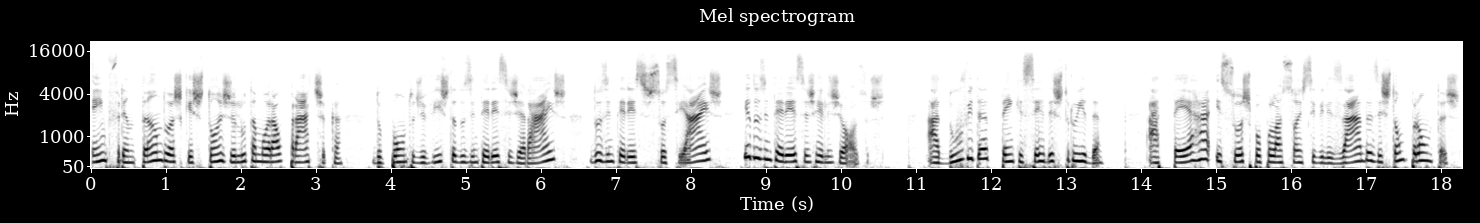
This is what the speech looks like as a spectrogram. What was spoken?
enfrentando as questões de luta moral prática, do ponto de vista dos interesses gerais, dos interesses sociais e dos interesses religiosos. A dúvida tem que ser destruída. A terra e suas populações civilizadas estão prontas.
